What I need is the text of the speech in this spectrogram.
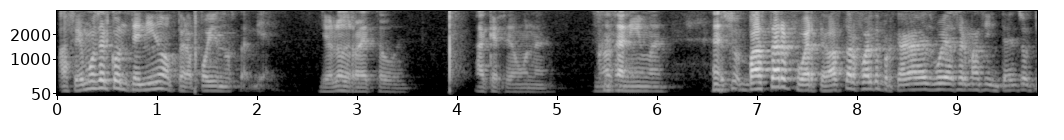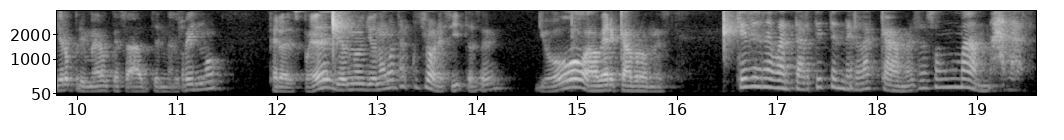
Hacemos el contenido, pero apóyennos también. Yo los reto, güey. A que se unan. No se animan. Eso va a estar fuerte, va a estar fuerte porque cada vez voy a ser más intenso. Quiero primero que se adapten el ritmo, pero después yo no, yo no voy a estar con florecitas, ¿eh? Yo, a ver, cabrones. ¿Qué es levantarte y tender la cama? Esas son mamadas.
